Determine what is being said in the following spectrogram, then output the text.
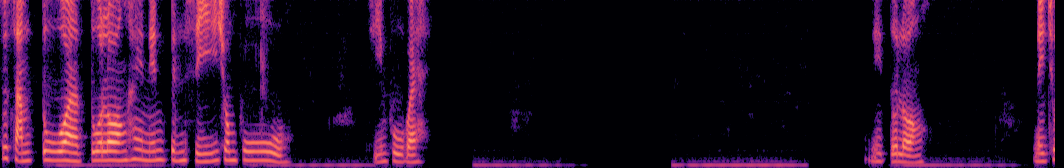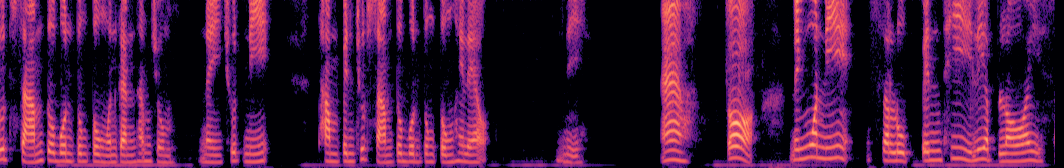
ชุดสามตัว ตัวรองให้เน้นเป็นสีชมพู สีชมพูไป นี่ตัวรอง ในชุดสามตัวบนตรงๆเหมือนกันท่านผู้ชม ในชุดนี้ทำเป็นชุดสามตัวบนตรงๆให้แล้ว นี่ อ้าว ก็ในงวดนนี้ สรุปเป็นที่เรียบร้อยส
